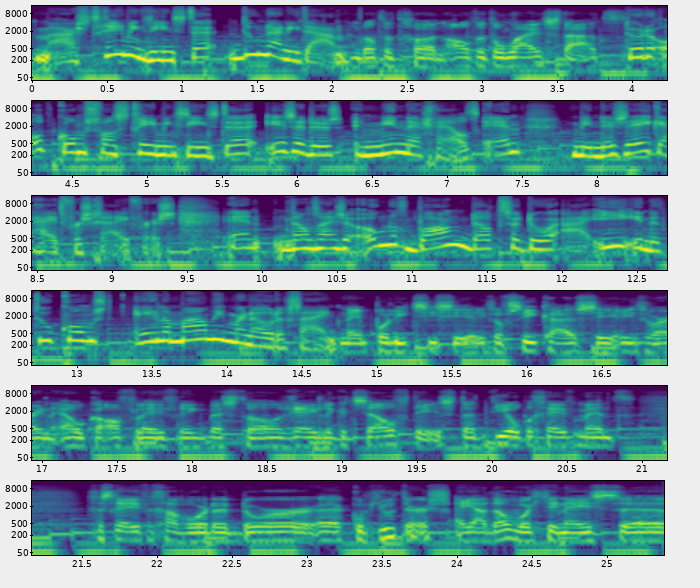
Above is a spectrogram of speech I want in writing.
Maar streamingdiensten doen daar niet aan. Omdat het gewoon altijd online staat. Door de opkomst van streamingsdiensten is er dus minder geld en minder zekerheid voor schrijvers. En dan zijn ze ook nog bang dat ze door AI in de toekomst helemaal niet meer nodig zijn. Neem politieseries of ziekenhuisseries waarin elke aflevering best wel redelijk hetzelfde is. Dat die op een gegeven moment geschreven gaan worden door eh, computers. En ja, dan word je ineens eh,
